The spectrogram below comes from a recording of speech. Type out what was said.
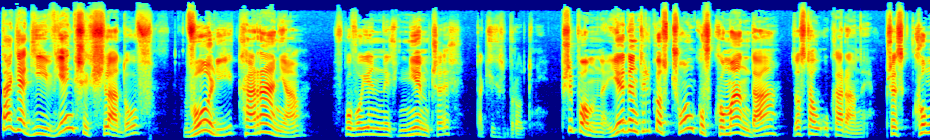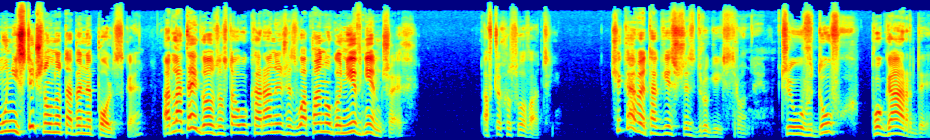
Tak jak i większych śladów woli karania w powojennych Niemczech takich zbrodni. Przypomnę, jeden tylko z członków komanda został ukarany przez komunistyczną notabene Polskę, a dlatego został ukarany, że złapano go nie w Niemczech, a w Czechosłowacji. Ciekawe tak jeszcze z drugiej strony. Czy ów duch pogardy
